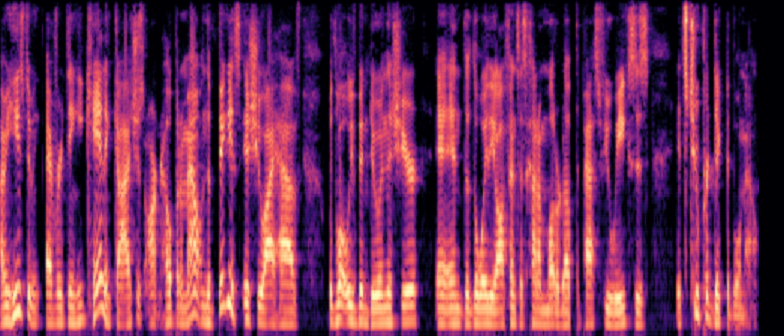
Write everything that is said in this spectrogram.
I mean, he's doing everything he can, and guys just aren't helping him out. And the biggest issue I have with what we've been doing this year and the, the way the offense has kind of muddled up the past few weeks is it's too predictable now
